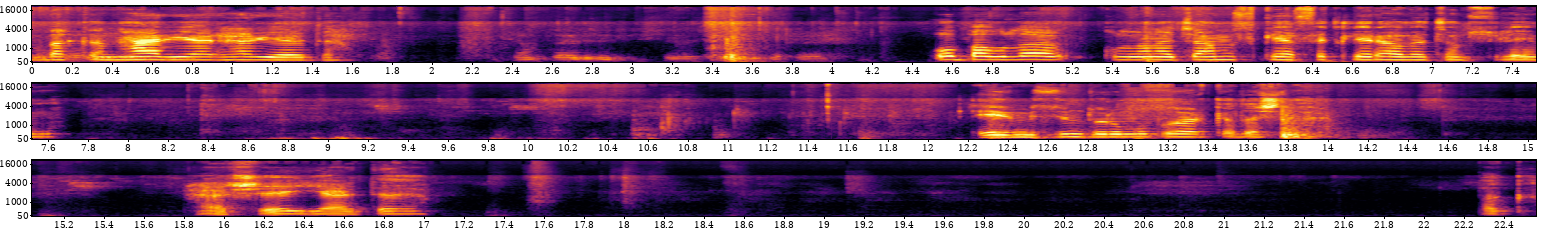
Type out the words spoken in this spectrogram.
Bakın her yer her yerde. O bavula kullanacağımız kıyafetleri alacağım Süleyman. Evimizin durumu bu arkadaşlar. Her şey yerde. Bakın.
